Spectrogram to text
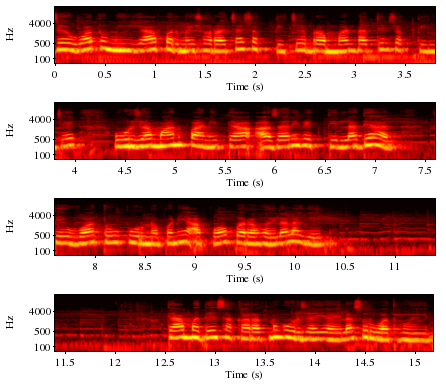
जेव्हा तुम्ही या परमेश्वराच्या शक्तीचे ब्रह्मांडातील शक्तींचे ऊर्जामान पाणी त्या आजारी व्यक्तीला द्याल तेव्हा तो पूर्णपणे आपोआप बरा व्हायला लागेल. त्यामध्ये सकारात्मक ऊर्जा यायला सुरुवात होईल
